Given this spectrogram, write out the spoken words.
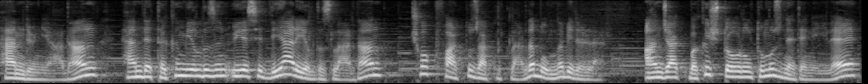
Hem dünyadan hem de takım yıldızın üyesi diğer yıldızlardan çok farklı uzaklıklarda bulunabilirler. Ancak bakış doğrultumuz nedeniyle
